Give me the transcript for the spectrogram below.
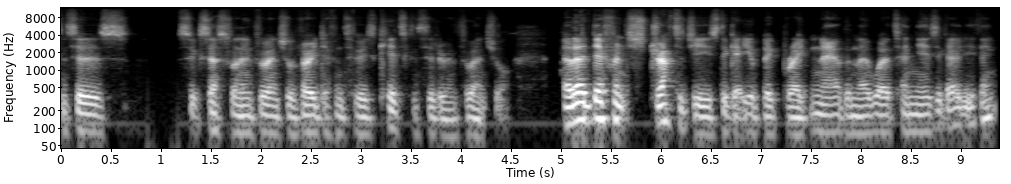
considers successful and influential very different to who his kids consider influential. Are there different strategies to get your big break now than there were 10 years ago, do you think?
